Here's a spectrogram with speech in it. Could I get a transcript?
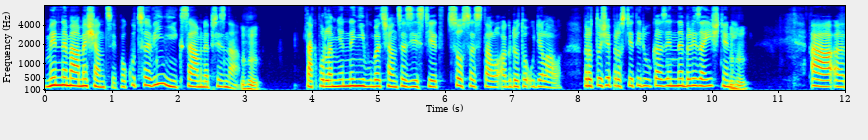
my nemáme šanci. Pokud se výník sám nepřizná, mm-hmm. tak podle mě není vůbec šance zjistit, co se stalo a kdo to udělal. Protože prostě ty důkazy nebyly zajištěny. Mm-hmm. A e,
